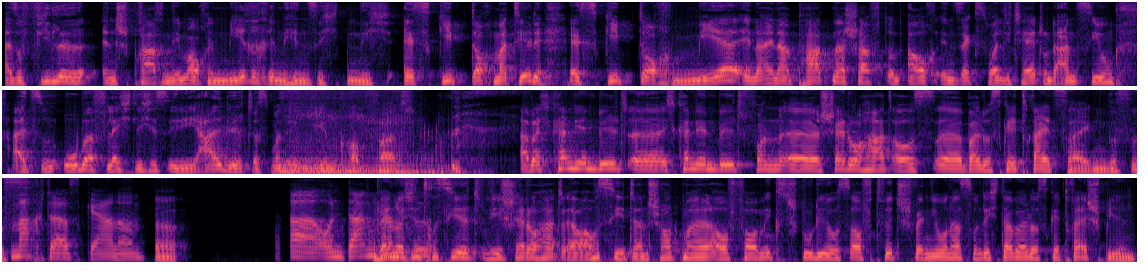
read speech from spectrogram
also viele entsprachen dem auch in mehreren Hinsichten nicht. Es gibt doch, Mathilde, es gibt doch mehr in einer Partnerschaft und auch in Sexualität und Anziehung als so ein oberflächliches Idealbild, das man irgendwie im Kopf hat. Aber ich kann dir ein Bild, äh, ich kann dir ein Bild von äh, Shadowheart aus äh, Baldur's Gate 3 zeigen. Das ist Mach das gerne. ja. Äh, und dann Wenn euch interessiert, wie Shadowheart äh, aussieht, dann schaut mal auf VMX Studios auf Twitch, wenn Jonas und ich da Baldur's Gate 3 spielen.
